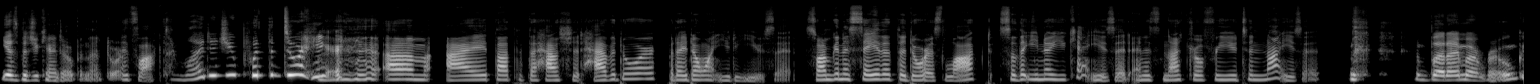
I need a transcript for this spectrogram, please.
Yes, but you can't open that door. It's locked. Then why did you put the door here? um, I thought that the house should have a door, but I don't want you to use it. So I'm going to say that the door is locked so that you know you can't use it and it's natural for you to not use it. but I'm a rogue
